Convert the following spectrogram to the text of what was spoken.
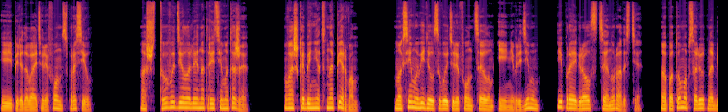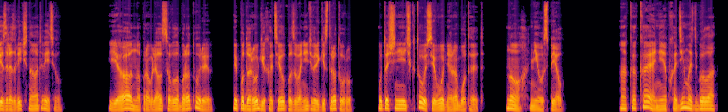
и, передавая телефон, спросил. «А что вы делали на третьем этаже? Ваш кабинет на первом». Максим увидел свой телефон целым и невредимым и проиграл сцену радости, а потом абсолютно безразлично ответил. «Я направлялся в лабораторию и по дороге хотел позвонить в регистратуру, уточнить, кто сегодня работает, но не успел». «А какая необходимость была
